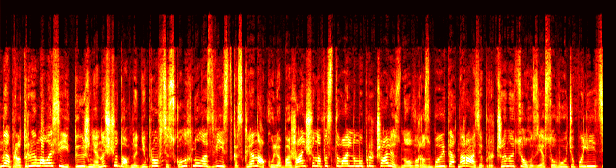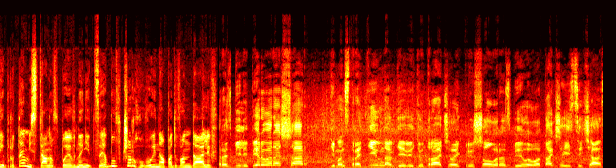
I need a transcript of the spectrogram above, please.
Не протрималася і тижня. Нещодавно дніпровці сколихнула звістка. Скляна куля бажань, що на фестивальному причалі знову розбита. Наразі причину цього з'ясовують у поліції. Проте містяни впевнені, це був черговий напад вандалів. Розбили перший раз шар, демонстративно в 9 утра человек пришел разбил его. Так же и сейчас.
